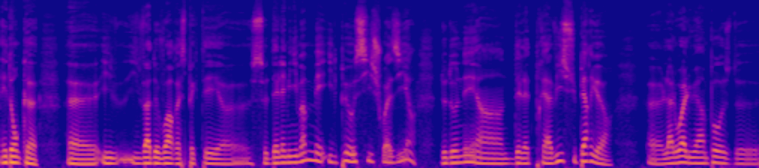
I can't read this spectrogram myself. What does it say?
Et donc, euh, euh, il, va devoir respecter euh, ce délai minimum, mais il peut aussi choisir de donner un délai de préavis supérieur. la loi lui impose de,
